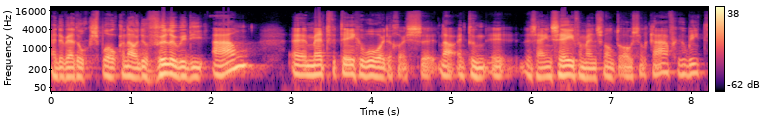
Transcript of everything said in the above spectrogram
En er werd ook gesproken, nou, dan vullen we die aan uh, met vertegenwoordigers. Uh, nou, en toen, er zijn zeven mensen van het Oostelijk Havengebied,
